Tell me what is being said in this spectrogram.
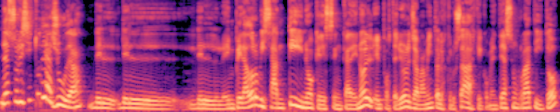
la solicitud de ayuda del, emperador bizantino que desencadenó el, el posterior llamamiento a las cruzadas que comenté hace un ratito,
